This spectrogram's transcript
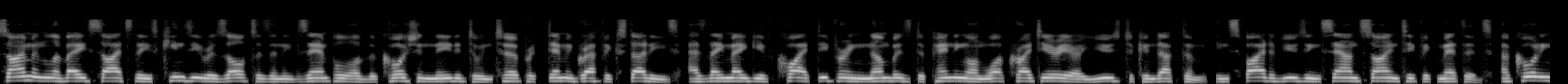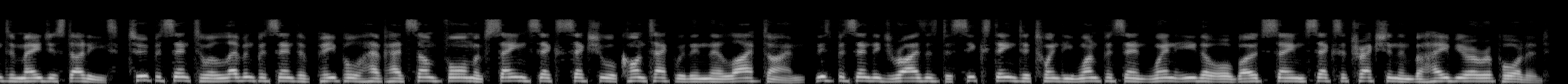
Simon LeVay cites these Kinsey results as an example of the caution needed to interpret demographic studies, as they may give quite differing numbers depending on what criteria are used to conduct them, in spite of using sound scientific methods. According to major studies, 2% to 11% of people have had some form of same-sex sexual contact within their lifetime. This percentage rises to 16 to 21% when either or both same-sex attraction and behavior behavior are reported.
